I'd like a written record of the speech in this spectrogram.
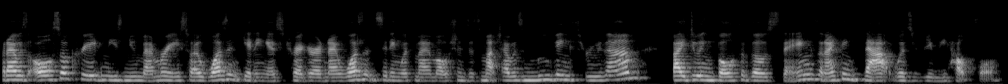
but i was also creating these new memories so i wasn't getting as triggered and i wasn't sitting with my emotions as much i was moving through them by doing both of those things and i think that was really helpful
